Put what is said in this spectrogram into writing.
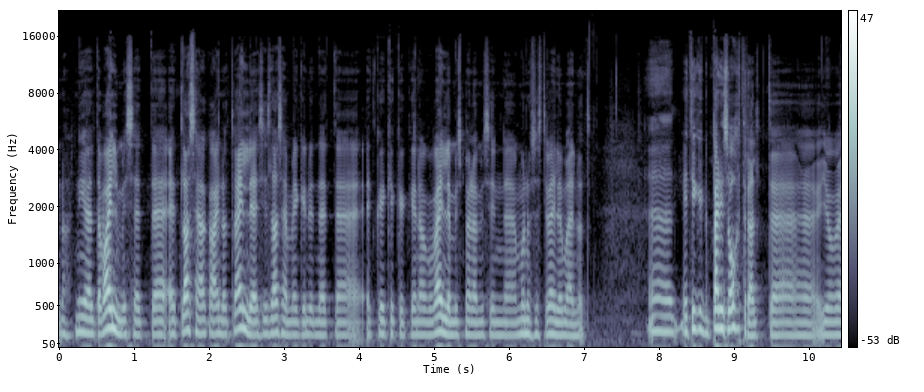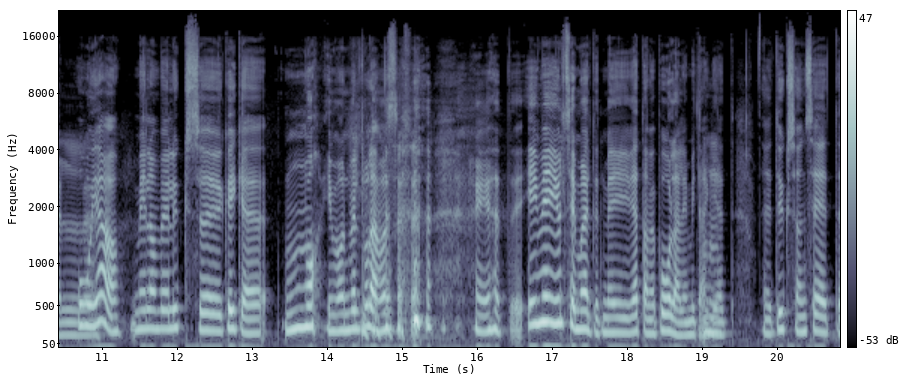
noh, nii-öelda valmis, et, et lase aga ainult välja ja siis lasemegi nüüd need, et kõik ikkagi nagu välja, mis me oleme siin mõnusasti välja mõelnud Äh, et ikkagi päris ohtralt äh, ju veel. oo jaa, meil on veel üks äh, kõige mohhim on veel tulemas et ei, me ei üldse ei mõelnud, et me jätame pooleli midagi mm, -hmm. et, et üks on see, et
